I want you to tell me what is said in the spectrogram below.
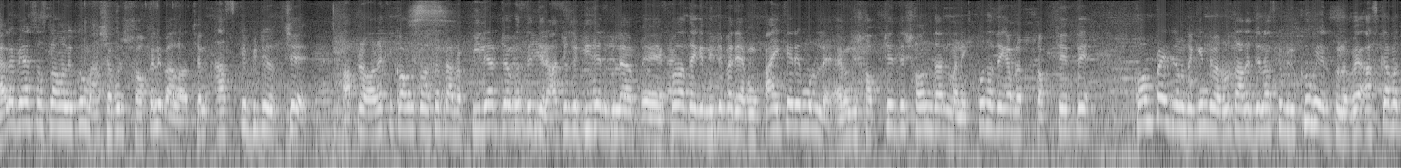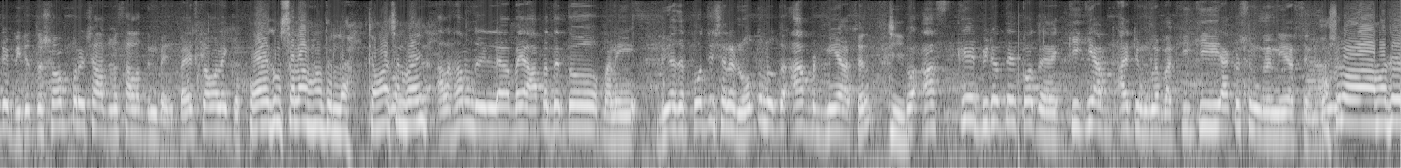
হ্যালো বিয়াস আসসালামু আলাইকুম। আশা করি সকলে ভালো আছেন। আজকে ভিডিও হচ্ছে, আপনারা অনেকে কমেন্ট করেছেন আমরা পিলার জগতে যে রাজুকের ডিজাইনগুলো কোথা থেকে নিতে পারি এবং পাইকারি মূল্যে, এবং সবচেয়ে সন্ধান মানে কোথা থেকে আমরা সবচেয়ে কম প্রাইসের মধ্যে কিনতে পারব তাদের জন্য আজকে ভিডিও খুব হেল্পফুল হবে। আজকে আমাকে ভিডিওতে সম্পূর্ণ সাহায্য করবে সালাউদ্দিন ভাই। ভাই আসসালামু আলাইকুম। ওয়ালাইকুম সালাম রহমতুল্লাহ কেমন আছেন ভাই? আলহামদুলিল্লাহ ভাই আপনাদের তো মানে দুই হাজার পঁচিশ সালের নতুন নতুন আপডেট নিয়ে আসেন। তো আজকে ভিডিওতে কত কি কি আইটেমগুলো বা কি কি আকর্ষণগুলো নিয়ে আসছেন? আসলে আমাদের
